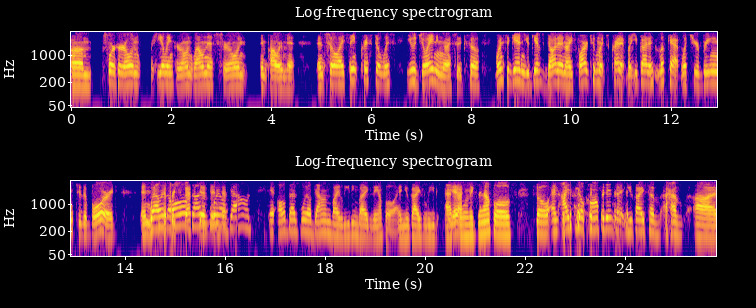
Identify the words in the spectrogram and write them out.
um, for her own healing, her own wellness, her own empowerment, and so I think Crystal, with you joining us, so once again, you give Donna and I far too much credit, but you got to look at what you're bringing to the board and well, the it perspective all does boil the, down. It all does boil down by leading by example, and you guys lead excellent examples so, and I feel confident that you guys have have uh,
